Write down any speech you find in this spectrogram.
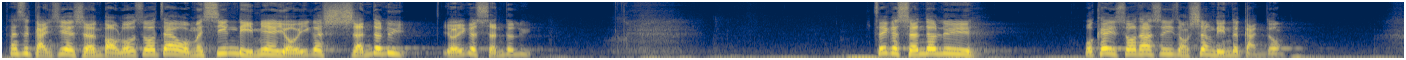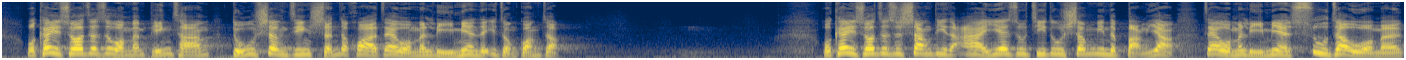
但是感谢神，保罗说，在我们心里面有一个神的律，有一个神的律。这个神的律，我可以说它是一种圣灵的感动。我可以说这是我们平常读圣经、神的话在我们里面的一种光照。我可以说这是上帝的爱，耶稣基督生命的榜样，在我们里面塑造我们，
